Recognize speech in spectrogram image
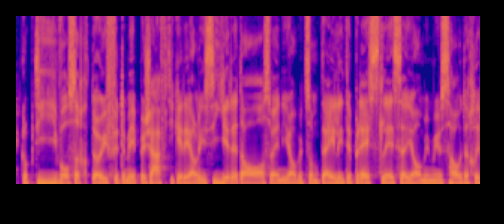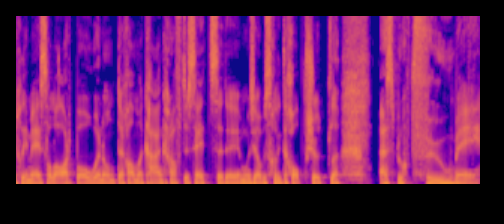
Ich glaube, die, die sich tiefer damit beschäftigen, realisieren das. Wenn ich aber zum Teil in der Presse lese, ja, wir müssen halt ein bisschen mehr Solar bauen und dann kann man Kernkraft ersetzen, dann muss ich aber ein bisschen den Kopf schütteln. Es braucht viel mehr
